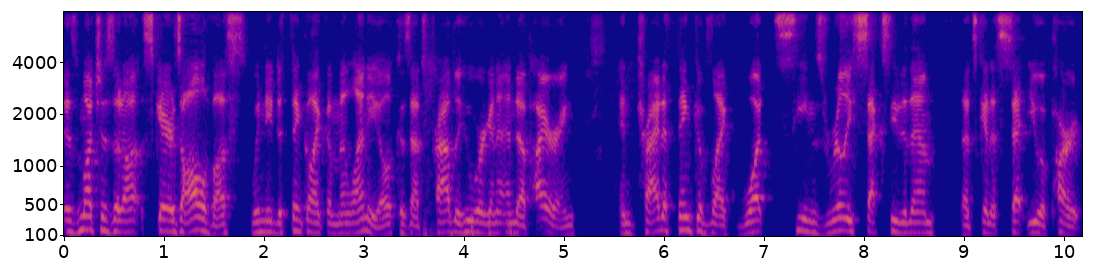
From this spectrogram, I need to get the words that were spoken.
as much as it scares all of us, we need to think like a millennial because that's probably who we're going to end up hiring and try to think of like what seems really sexy to them that's going to set you apart.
